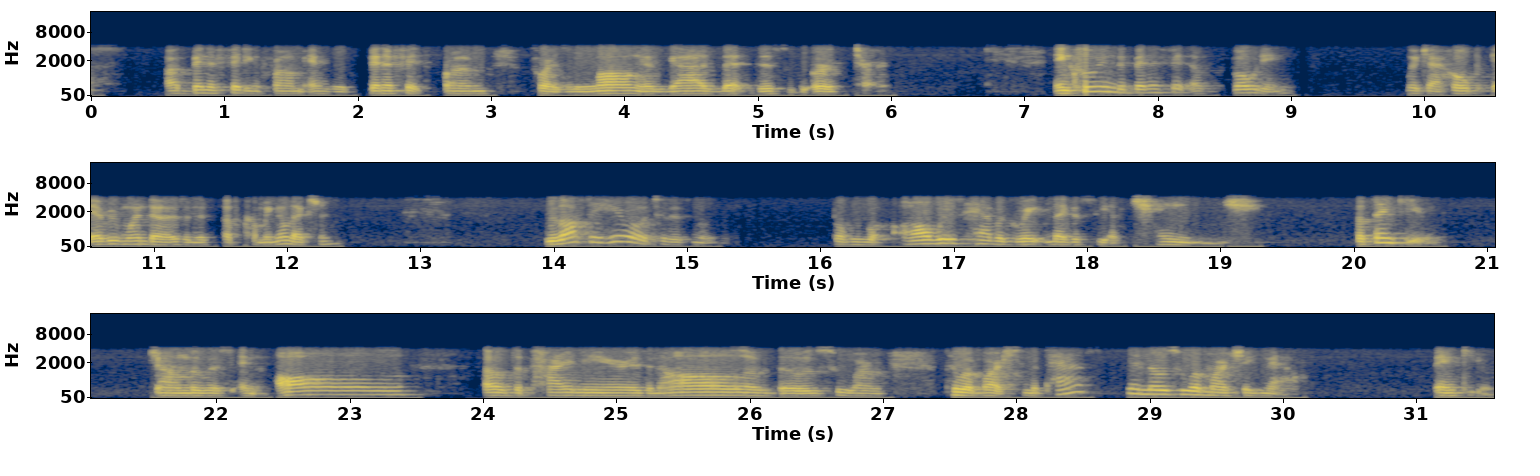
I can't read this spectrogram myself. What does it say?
are benefiting from and will benefit from for as long as God let this earth turn, including the benefit of voting, which I hope everyone does in this upcoming election. We lost a hero to this movement. but we will always have a great legacy of change. So thank you, John Lewis, and all of the pioneers and all of those who are who have marched in the past and those who are marching now. Thank you.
